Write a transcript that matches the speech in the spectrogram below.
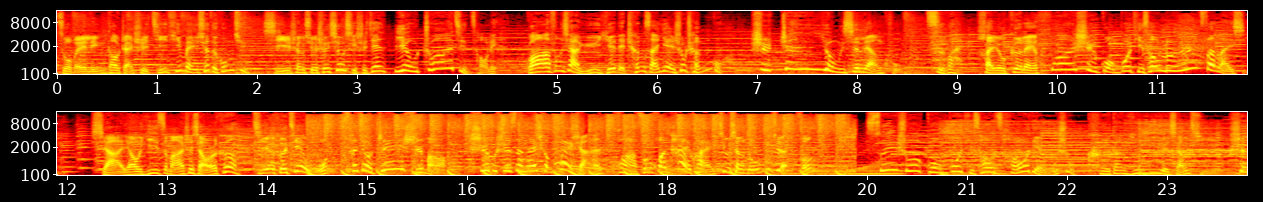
作为领导展示集体美学的工具，牺牲学生休息时间也要抓紧操练。刮风下雨也得撑伞验收成果，是真用心良苦。此外，还有各类花式广播体操轮番来袭。下腰一字马是小儿科，结合街舞才叫真时髦。时不时再来场快闪，画风换太快，就像龙卷风。虽说广播体操槽点无数，可当音乐响起，身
